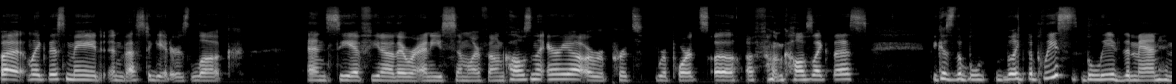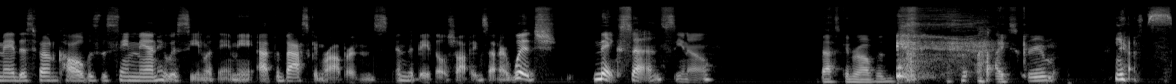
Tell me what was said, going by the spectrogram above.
But like this made investigators look and see if, you know, there were any similar phone calls in the area or reports reports uh, of phone calls like this. Because the like the police believed the man who made this phone call was the same man who was seen with Amy at the Baskin Robbins in the Bayville shopping center, which makes sense, you know. Baskin Robbins ice cream. yes.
